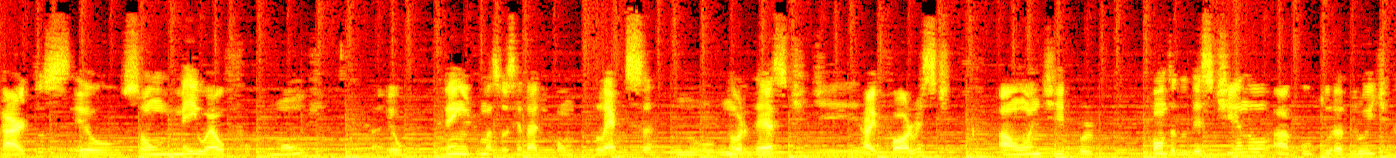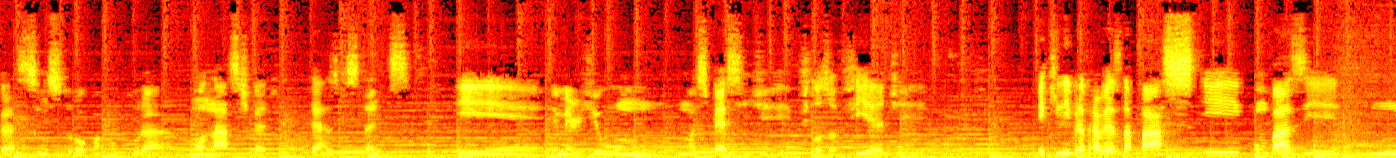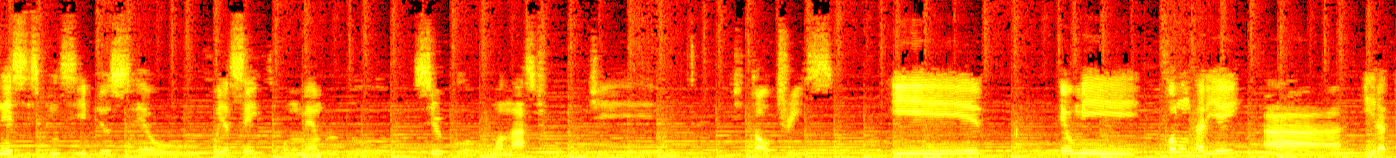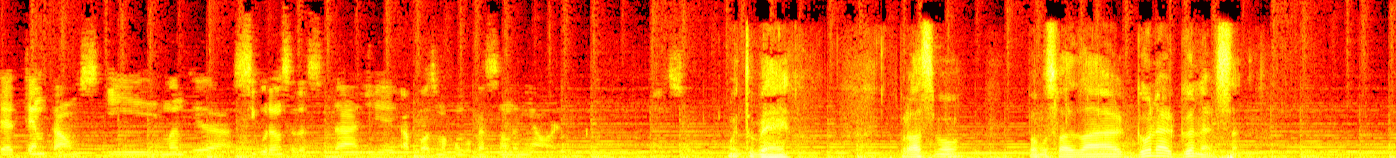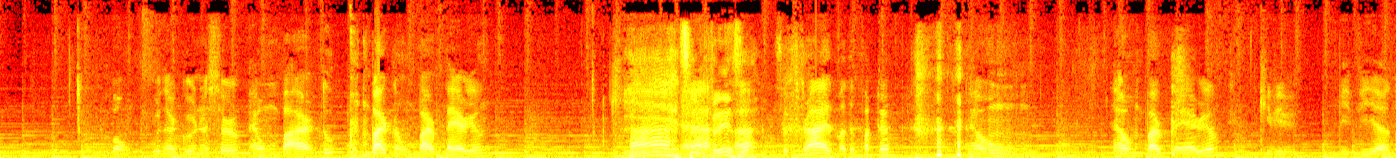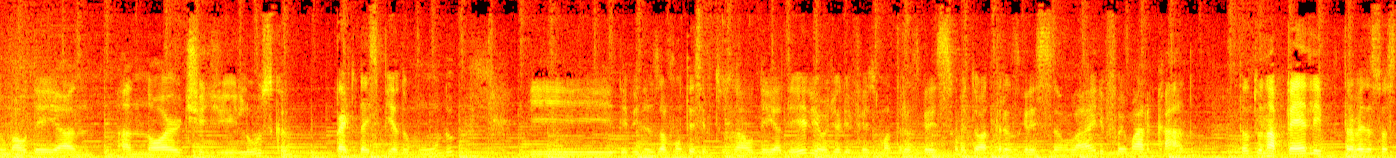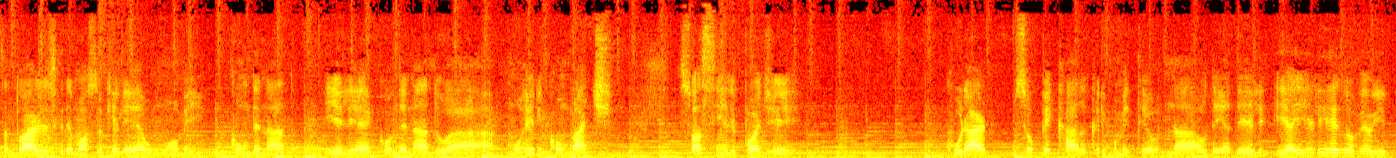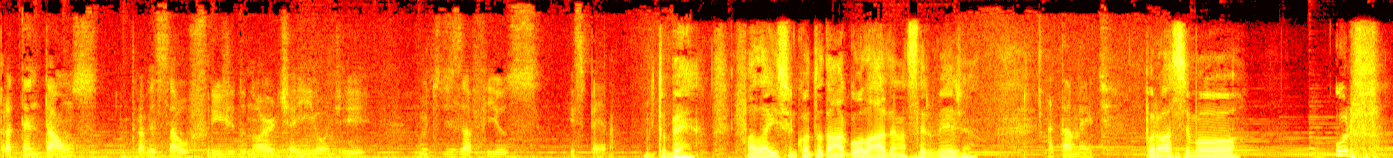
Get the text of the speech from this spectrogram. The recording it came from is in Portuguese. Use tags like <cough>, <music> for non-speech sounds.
Cartus, eu sou um meio elfo monge. Eu venho de uma sociedade complexa no nordeste de High Forest, aonde por conta do destino a cultura druídica se misturou com a cultura monástica de terras distantes e emergiu um, uma espécie de filosofia de equilíbrio através da paz e com base nesses princípios eu fui aceito como membro do círculo monástico de, de Tall Trees e eu me voluntariei a ir até Ten Towns e manter a segurança da cidade após uma convocação da minha ordem. É. Muito bem. Próximo, vamos falar Gunnar Gunnarsson. Gunnarsson é um bardo, um bardo não, um barbarian. Que Ah, é- surpresa. ah, surprise, motherfucker. <laughs> é um é um barbarian que vi- vivia numa aldeia a norte de Luskan, perto da espia do mundo. E devido aos acontecimentos na aldeia dele, onde ele fez uma transgressão, cometeu uma transgressão lá, ele foi marcado tanto na pele através das suas tatuagens que demonstram que ele é um homem condenado e ele é condenado a morrer em combate. Só assim ele pode curar o seu pecado que ele cometeu na aldeia dele. E aí ele resolveu ir para Ten Towns, atravessar o Frígido Norte aí, onde muitos desafios esperam. Muito bem. Fala isso enquanto dá uma golada na cerveja. Exatamente. Próximo, Urf.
